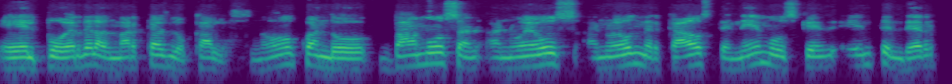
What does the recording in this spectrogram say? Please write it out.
el poder de las marcas locales, ¿no? Cuando vamos a, nuevos, a nuevos mercados, tenemos que entender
